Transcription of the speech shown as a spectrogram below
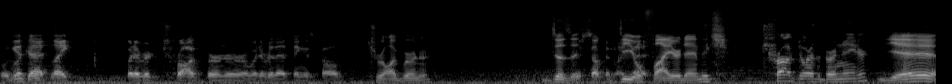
We'll get Okay. that like whatever trog burner or whatever that thing is called. Trog burner. Does it something like deal that. fire damage? Trogdor the Burninator. Yeah,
